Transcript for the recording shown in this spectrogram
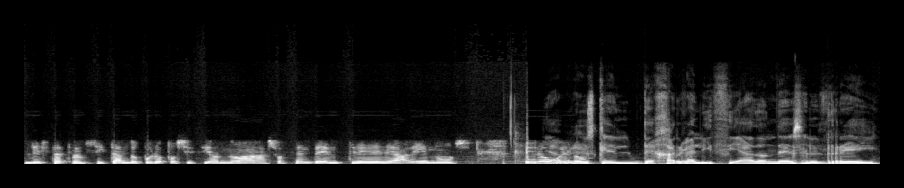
le está transitando por oposición, ¿no? A su ascendente, a Venus. Pero Ya, bueno, pero es que el dejar Galicia, donde es el rey,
